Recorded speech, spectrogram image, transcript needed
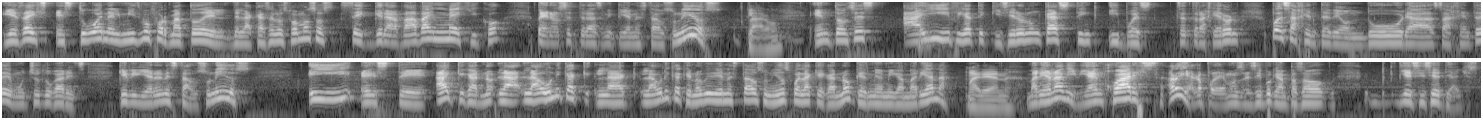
Y esa es- estuvo en el mismo formato del- de, la Casa de los Famosos. Se grababa en México, pero se transmitía en Estados Unidos. Claro. Entonces, ahí, fíjate que hicieron un casting y pues se trajeron pues a gente de Honduras, a gente de muchos lugares que vivían en Estados Unidos. Y este, ay, que ganó, la, la única, que- la, la única que no vivía en Estados Unidos fue la que ganó, que es mi amiga Mariana. Mariana. Mariana vivía en Juárez. Ahora ya lo podemos decir porque han pasado 17 años.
